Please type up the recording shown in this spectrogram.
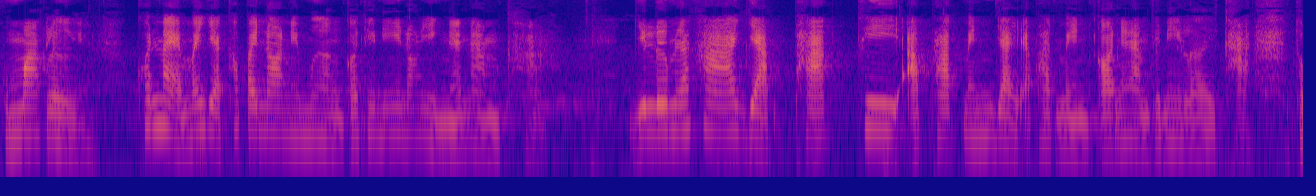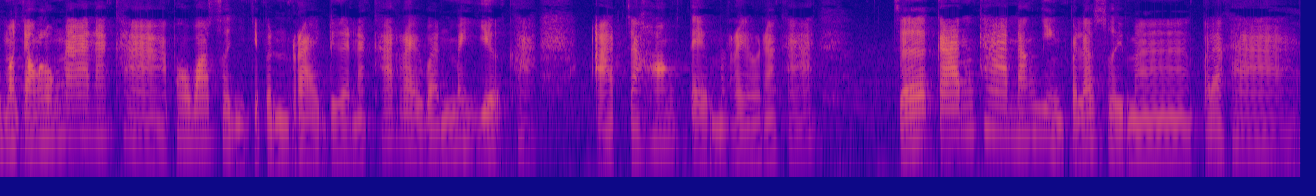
คุ้มมากเลย คนไหนไม่อยากเข้าไปนอนในเมืองก็ที่นี่น้องหญิงแนะนำค่ะ อย่าลืมนะคะ อยากพักที่อพาร์ตเมนต์ใหญ่อพาร์ตเมนต์ก็แนะนำที่นี่เลยค่ะโทรมาจองลวงหน้านะคะ เพราะว่าส่วนใหญ่จะเป็นรายเดือนนะคะ รายวันไม่เยอะค่ะ อาจจะห้องเต็มเร็วนะคะ เจอกันค่ะน้องหญิงไปแล้วสวยมากไปแล้วค่ะ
